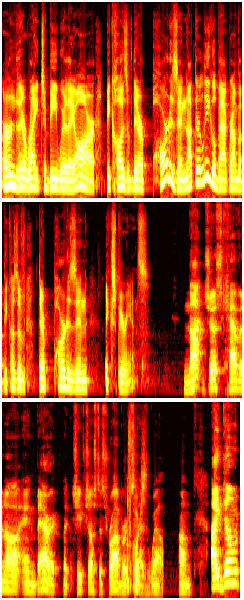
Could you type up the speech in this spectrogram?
earned their right to be where they are because of their partisan not their legal background but because of their partisan experience. Not just kavanaugh and barrett but chief justice roberts of course. as well. Um, i don't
